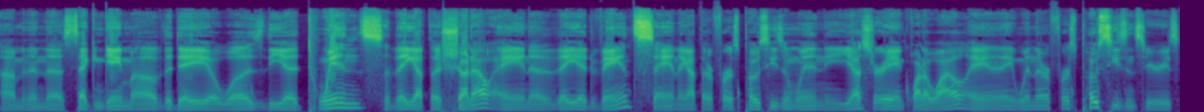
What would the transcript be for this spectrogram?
Um, and then the second game of the day was the uh, Twins. They got the shutout and uh, they advance, and they got their first postseason win yesterday in quite a while, and they win their first postseason series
